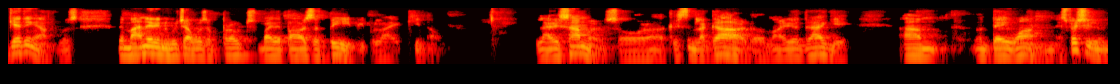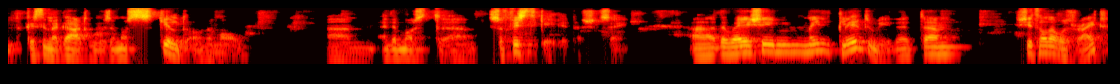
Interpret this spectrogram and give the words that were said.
getting at was the manner in which I was approached by the powers that be, people like you know Larry Summers or uh, Christine Lagarde or Mario Draghi. Um, on day one, especially Christine Lagarde, who was the most skilled of them all um, and the most um, sophisticated, I should say. Uh, the way she made it clear to me that um, she thought I was right,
